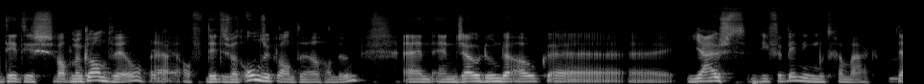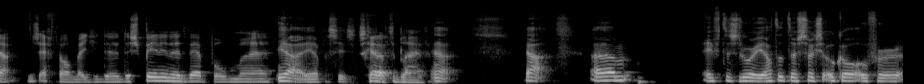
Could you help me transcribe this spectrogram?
dit is wat mijn klant wil. Ja. Uh, of dit is wat onze klanten wil gaan doen. En, en zodoende ook uh, juist die verbinding moet gaan maken. Mm. Ja, dus echt wel een beetje de, de spin in het web om ja, ja, precies. scherp te blijven. Ja, ja. Ehm, even tussendoor, je had het er straks ook al over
